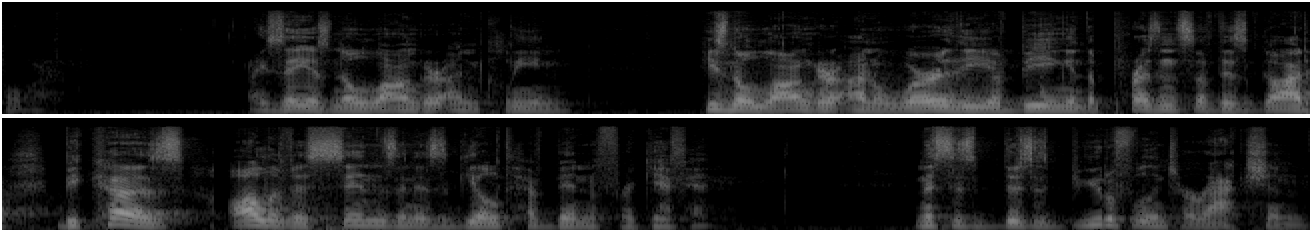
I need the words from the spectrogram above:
for. Isaiah is no longer unclean. He's no longer unworthy of being in the presence of this God because all of his sins and his guilt have been forgiven. And this is, there's this beautiful interaction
